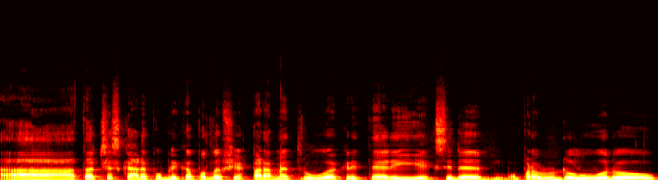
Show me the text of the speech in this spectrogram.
a ta Česká republika podle všech parametrů a kritérií, jak si jde opravdu dolů vodou,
